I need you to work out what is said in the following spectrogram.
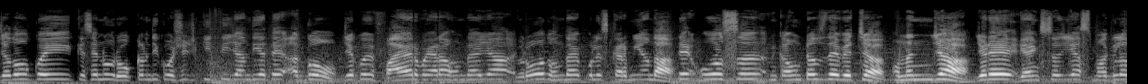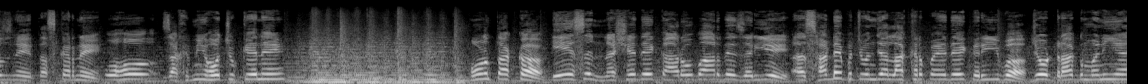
ਜਦੋਂ ਕੋਈ ਕਿਸੇ ਨੂੰ ਰੋਕਣ ਦੀ ਕੋਸ਼ਿਸ਼ ਕੀਤੀ ਜਾਂਦੀ ਹੈ ਤੇ ਅੱਗੋਂ ਜੇ ਕੋਈ ਫਾਇਰ ਵਗੈਰਾ ਹੁੰਦਾ ਹੈ ਜਾਂ ਵਿਰੋਧ ਹੁੰਦਾ ਹੈ ਪੁਲਿਸ ਕਰਮੀਆਂ ਦਾ, ਤੇ ਉਸ ਐਨਕਾਊਂਟਰਸ ਦੇ ਵਿੱਚ 49 ਜਿਹੜੇ ਗੈਂਗਸਟਰ ਜਾਂ ਸਮਗਲਰਸ ਨੇ, ਤਸਕਰ ਨੇ, ਉਹ ਜ਼ਖਮੀ ਹੋ ਚੁੱਕੇ ਨੇ। ਹੁਣ ਤੱਕ ਇਸ ਨਸ਼ੇ ਦੇ ਕਾਰੋਬਾਰ ਦੇ ਜ਼ਰੀਏ ਅ, 55 ਲੱਖ ਰੁਪਏ ਦੇ ਕਰੀਬ ਜੋ ਡਰੱਗ ਮਨੀ ਹੈ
